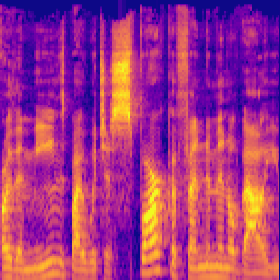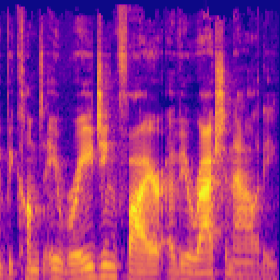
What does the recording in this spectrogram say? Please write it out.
are the means by which a spark of fundamental value becomes a raging fire of irrationality.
